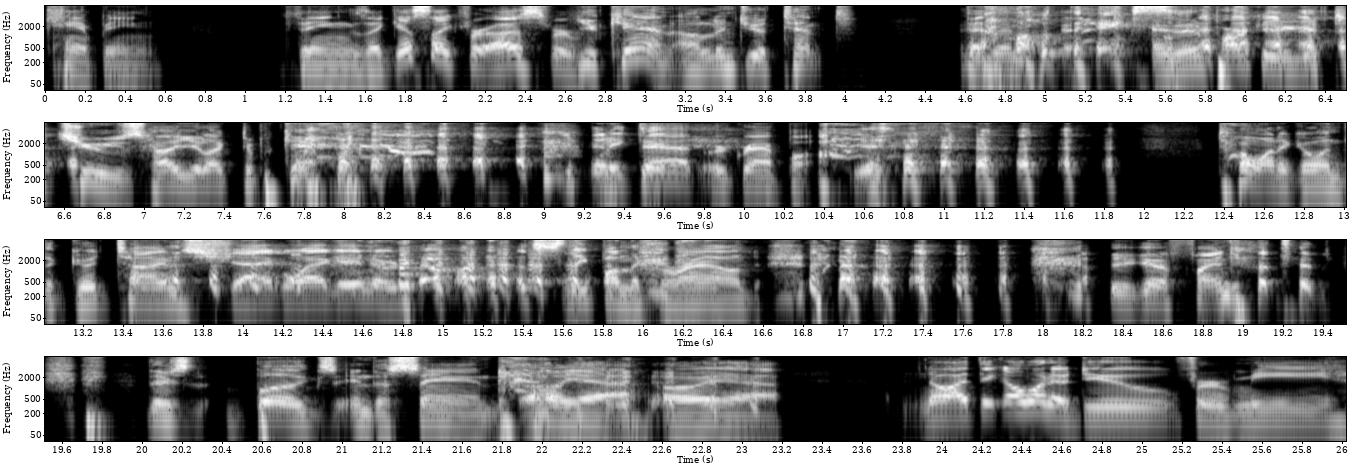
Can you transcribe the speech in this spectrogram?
camping things. I guess like for us, for You can. I'll lend you a tent. And oh, then, oh, thanks. and then Parker, you get to choose how you like to camp. With dad or grandpa. don't want to go in the good times shag wagon or don't want to sleep on the ground. You're gonna find out that there's bugs in the sand. Oh yeah. Oh yeah. No, I think I want to do for me.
